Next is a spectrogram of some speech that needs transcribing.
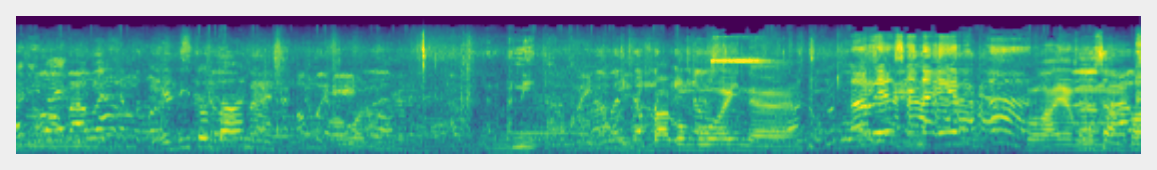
Oh, bawal na mag Eh, dito ang daan eh. Yan, manita. Bagong buhay na Nariyan si na Eric ah. kung ayaw mo, Saan po?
